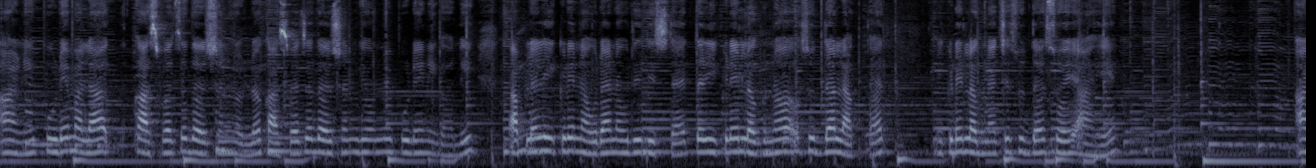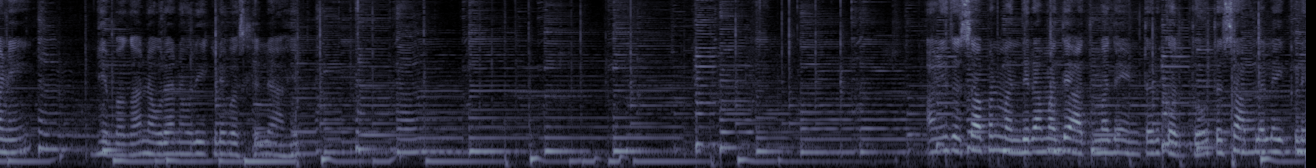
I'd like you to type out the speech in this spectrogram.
आणि पुढे मला कासवाचं दर्शन घडलं. कासवाचं दर्शन घेऊन मी पुढे निघाली. आपल्याला इकडे नवरा नवरी दिसत आहेत तर इकडे लग्न सुद्धा लागतात. इकडे लग्नाची सुद्धा सोय आहे. आणि हे बघा नवरा नवरी इकडे बसलेले आहेत. जसं आपण मंदिरामध्ये आतमध्ये एंटर करतो तसं आपल्याला इकडे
